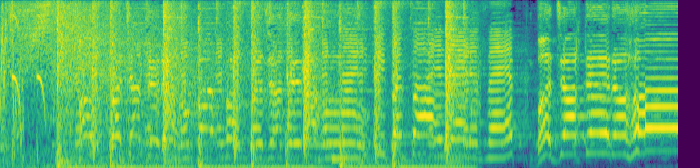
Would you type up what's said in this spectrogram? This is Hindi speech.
बजाते रहो।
